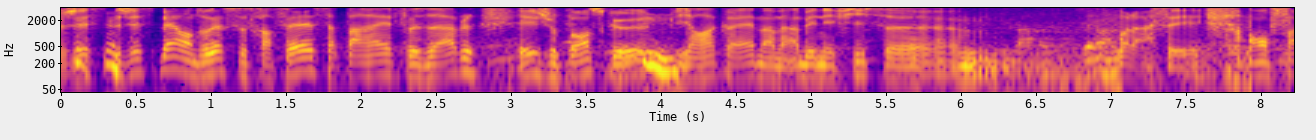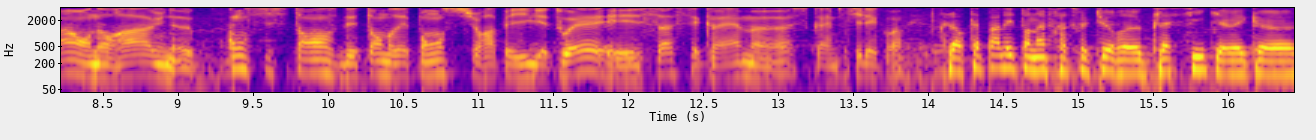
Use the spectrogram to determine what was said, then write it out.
j'espère en tout cas que ce sera fait. Ça paraît faisable et je pense que il y aura quand même un, un bénéfice. euh, voilà, c'est enfin on aura une consistance des temps de réponse sur API Gateway et ça c'est quand même euh, c'est quand même stylé quoi. Alors, tu as parlé de ton infrastructure euh, classique avec euh,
